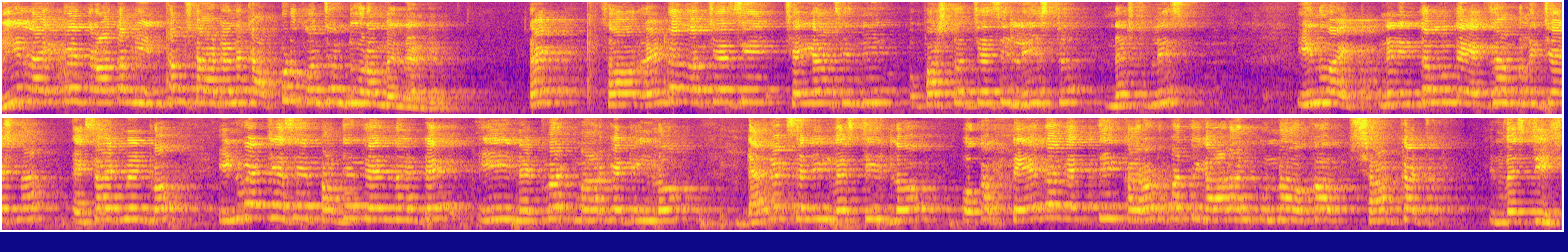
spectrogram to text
వీళ్ళు అయిపోయిన తర్వాత మీ ఇన్కమ్ స్టార్ట్ అయినాక అప్పుడు కొంచెం దూరం వెళ్ళండి. రైట్ సో రెండోది వచ్చేసి చేయాల్సింది ఫస్ట్ వచ్చేసి లీస్ట్ నెక్స్ట్ ప్లీజ్ ఇన్వైట్ నేను ఇంతకుముందే ఎగ్జాంపుల్ ఇచ్చేసిన ఎక్సైట్మెంట్లో ఇన్వైట్ చేసే పద్ధతి ఏంటంటే ఈ నెట్వర్క్ మార్కెటింగ్లో డైరెక్ట్ సెల్లింగ్ వెస్టీజ్లో ఒక పేద వ్యక్తి కరోడ్పతి కావడానికి ఉన్న ఒక షార్ట్ కట్ ఇన్వెస్టీజ్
